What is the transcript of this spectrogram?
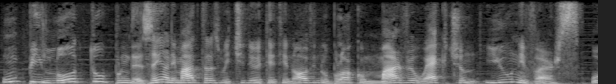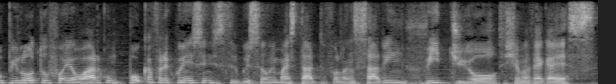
Um piloto para um desenho animado transmitido em 89 no bloco Marvel Action Universe. O piloto foi ao ar com pouca frequência em distribuição e mais tarde foi lançado em vídeo, se chama VHS.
